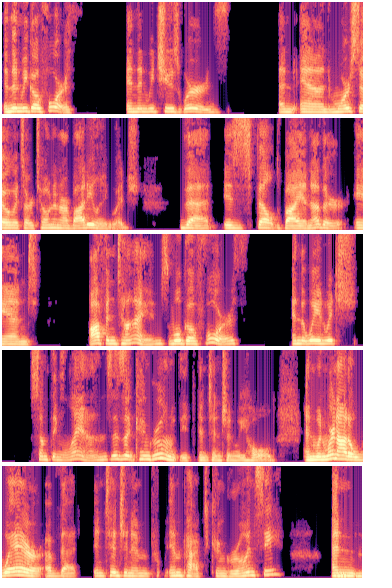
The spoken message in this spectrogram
and then we go forth and then we choose words and and more so it's our tone and our body language that is felt by another and oftentimes we'll go forth and the way in which something lands isn't congruent with the intention we hold and when we're not aware of that intention imp- impact congruency and mm-hmm.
